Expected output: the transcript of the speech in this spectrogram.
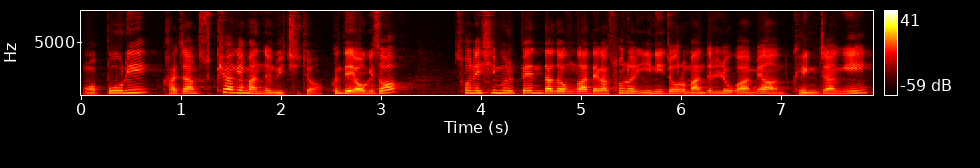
어, 볼이 가장 스퀘어하게 맞는 위치죠. 근데 여기서 손에 힘을 뺀다던가 내가 손을 인위적으로 만들려고 하면 굉장히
